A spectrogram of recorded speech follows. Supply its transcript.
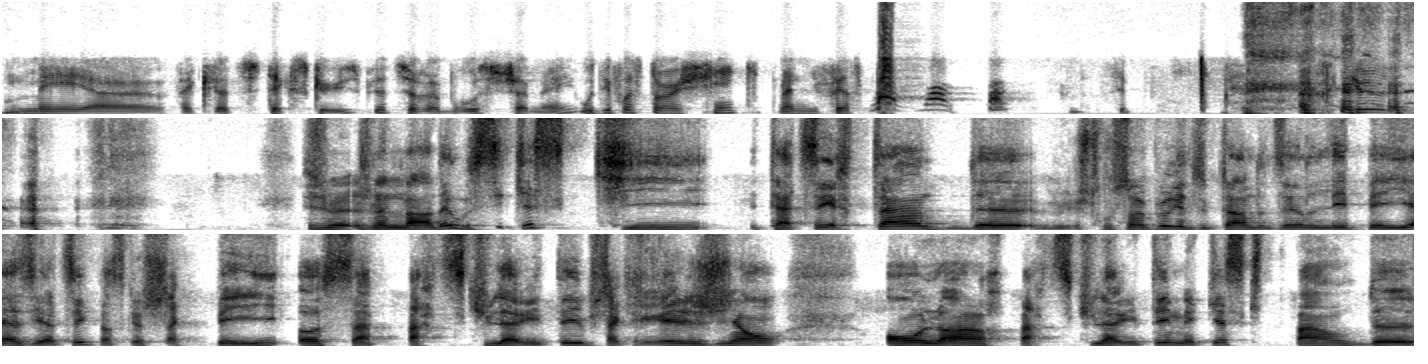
mais euh, fait que là, tu t'excuses, puis là, tu rebrousses chemin. Ou des fois, c'est un chien qui te manifeste. C'est je, me, je me demandais aussi, qu'est-ce qui t'attire tant de. Je trouve ça un peu réducteur de dire les pays asiatiques parce que chaque pays a sa particularité, chaque région ont leur particularité, mais qu'est-ce qui te parle de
